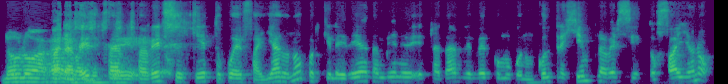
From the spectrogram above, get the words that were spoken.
no nos para ver, para, ver si es que esto puede fallar o no, porque la idea también es, tratar de ver como con un contraejemplo a ver si esto falla o no.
